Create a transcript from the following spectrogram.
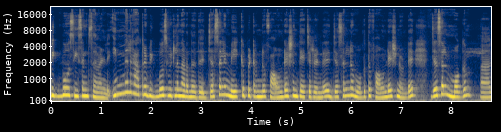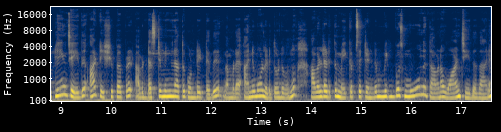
ബിഗ് ബോസ് സീസൺ സെവനിൽ ഇന്നലെ രാത്രി ബിഗ് ബോസ് വീട്ടിൽ നടന്നത് ജസൽ മേക്കപ്പ് ഇട്ടിട്ടുണ്ട് ഫൗണ്ടേഷൻ തേച്ചിട്ടുണ്ട്. ജസലിന്റെ മുഖത്ത് ഫൗണ്ടേഷൻ ഉണ്ട്. ജസൽ മുഖം ക്ലീൻ ചെയ്ത് ആ ടിഷ്യൂ പേപ്പർ അവർ ഡസ്റ്റ്ബിന്നിനകത്ത് കൊണ്ടിട്ടത് നമ്മുടെ അനുമോൾ എടുത്തുകൊണ്ട് വന്നു. അവളുടെ അടുത്ത് മേക്കപ്പ് സെറ്റ് ഉണ്ട്. ബിഗ് ബോസ് മൂന്ന് തവണ വാൺ ചെയ്തതാണ്.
